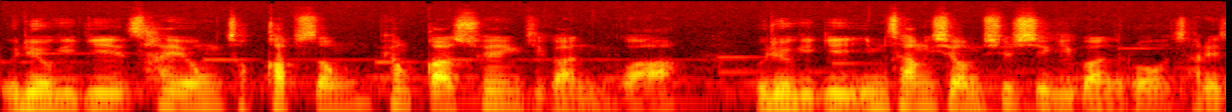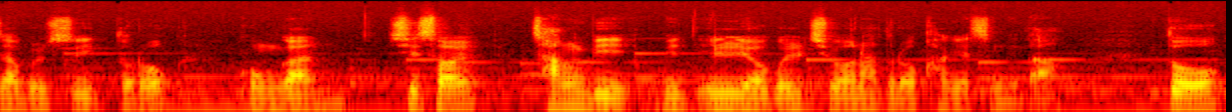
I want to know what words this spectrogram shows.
의료기기 사용 적합성 평가 수행 기관과 의료기기 임상시험 실시 기관으로 자리 잡을 수 있도록 공간, 시설, 장비 및 인력을 지원하도록 하겠습니다. 또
